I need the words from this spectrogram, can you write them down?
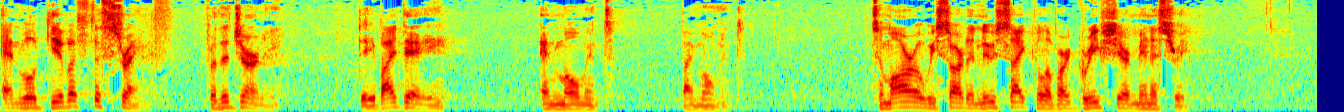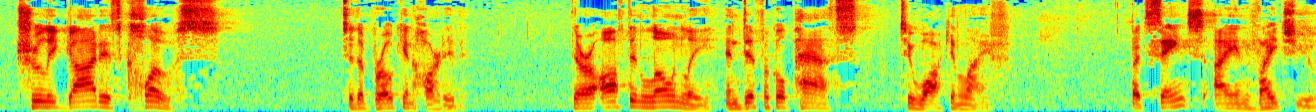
and will give us the strength for the journey day by day and moment by moment. Tomorrow we start a new cycle of our grief share ministry. Truly, God is close to the brokenhearted. There are often lonely and difficult paths to walk in life. But, saints, I invite you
